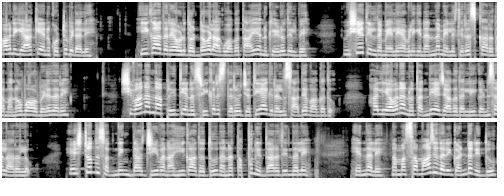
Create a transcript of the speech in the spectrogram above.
ಅವನಿಗೆ ಆಕೆಯನ್ನು ಕೊಟ್ಟು ಬಿಡಲೆ. ಹೀಗಾದರೆ ಅವಳು ದೊಡ್ಡವಳಾಗುವಾಗ ತಾಯಿಯನ್ನು ಕೇಳುವುದಿಲ್ವೇ? ವಿಷಯ ತಿಳಿದ ಮೇಲೆ ಅವಳಿಗೆ ನನ್ನ ಮೇಲೆ ತಿರಸ್ಕಾರದ ಮನೋಭಾವ ಬೆಳೆದರೆ? ಶಿವಾನಂದ ಪ್ರೀತಿಯನ್ನು ಸ್ವೀಕರಿಸಿದರೂ ಜೊತೆಯಾಗಿರಲು ಸಾಧ್ಯವಾಗದು. ಅಲ್ಲಿ ಅವನನ್ನು ತಂದೆಯ ಜಾಗದಲ್ಲಿ ಗಣಿಸಲಾರಲು. ಎಷ್ಟೊಂದು ಸಂದಿಗ್ಧ ಜೀವನ ಹೀಗಾದದ್ದು ನನ್ನ ತಪ್ಪು ನಿರ್ಧಾರದಿಂದಲೇ. ಎನ್ನಲೆ ನಮ್ಮ ಸಮಾಜದಲ್ಲಿ ಗಂಡನಿದ್ದು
